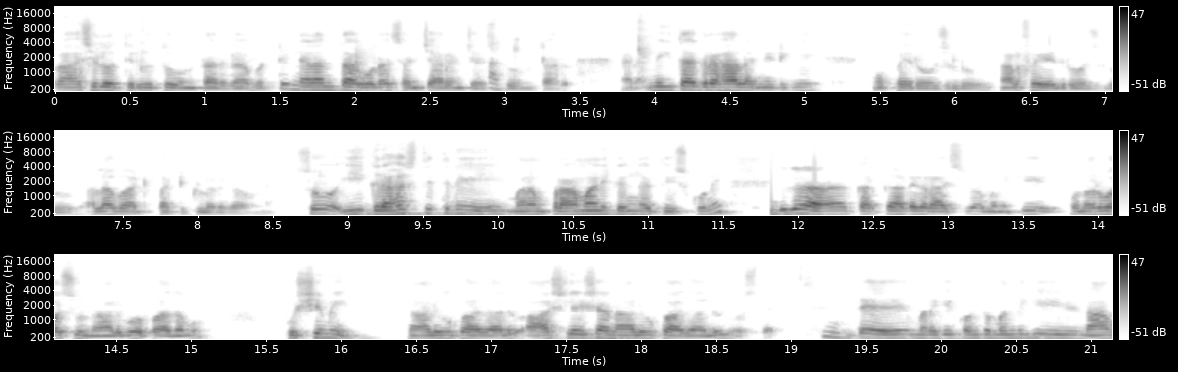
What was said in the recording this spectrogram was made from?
రాశిలో తిరుగుతూ ఉంటారు కాబట్టి నెలంతా కూడా సంచారం చేస్తూ. ఉంటారు మిగతా గ్రహాలన్నిటికీ ముప్పై రోజులు నలభై ఐదు రోజులు అలా వాటి పర్టికులర్గా ఉన్నాయి. సో ఈ గ్రహస్థితిని మనం ప్రామాణికంగా తీసుకుని ముందుగా కర్కాటక రాశిలో మనకి పునర్వసు నాలుగో పాదము పుష్యమి నాలుగు పాదాలు ఆశ్లేష నాలుగు పాదాలు వస్తాయి. అంటే మనకి కొంతమందికి నామ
